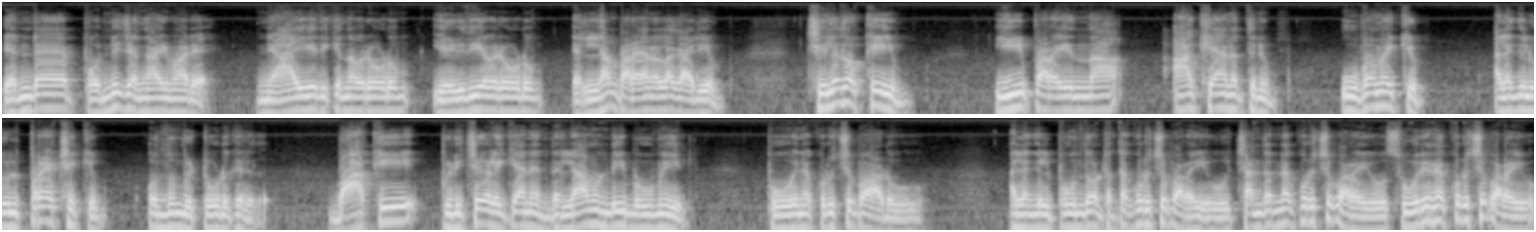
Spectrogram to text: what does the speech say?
എന്റെ പൊന്നു ചങ്ങായിമാരെ ന്യായീകരിക്കുന്നവരോടും എഴുതിയവരോടും എല്ലാം പറയാനുള്ള കാര്യം ചിലതൊക്കെയും ഈ പറയുന്ന ആഖ്യാനത്തിനും ഉപമയ്ക്കും അല്ലെങ്കിൽ ഉൽപ്രേക്ഷയ്ക്കും ഒന്നും വിട്ടുകൊടുക്കരുത്. ബാക്കി പിടിച്ചു കളിക്കാൻ എന്തെല്ലാമുണ്ട് ഈ ഭൂമിയിൽ? പൂവിനെക്കുറിച്ച് പാടൂ അല്ലെങ്കിൽ പൂന്തോട്ടത്തെക്കുറിച്ച് പറയൂ ചന്ദ്രനെക്കുറിച്ച് പറയൂ സൂര്യനെക്കുറിച്ച് പറയൂ.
